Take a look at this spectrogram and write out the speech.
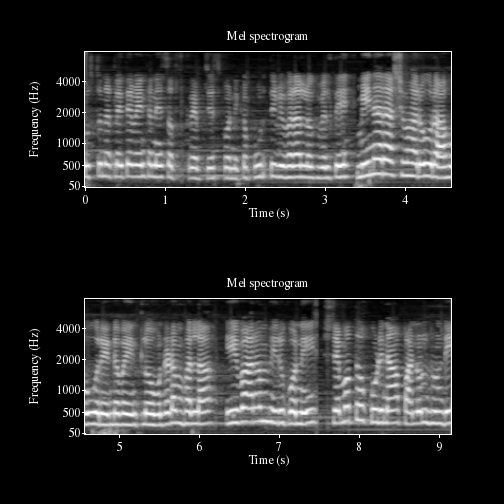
చూస్తున్నట్లయితే వెంటనే సబ్స్క్రైబ్ చేసుకోండి. ఇక పూర్తి వివరాల్లోకి వెళ్తే మీనారాశి వారు రాహువు రెండవ ఇంట్లో ఉండడం వల్ల ఈ వారం మీరు కొన్ని శ్రమతో కూడిన పనుల నుండి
